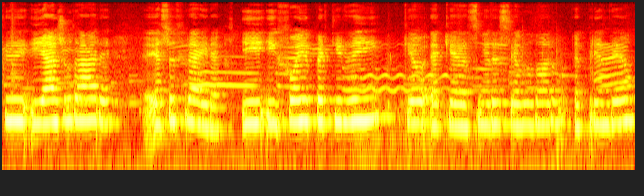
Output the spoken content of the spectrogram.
que ia ajudar essa freira. E, e foi a partir daí que, eu, a, que a senhora Celodoro aprendeu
